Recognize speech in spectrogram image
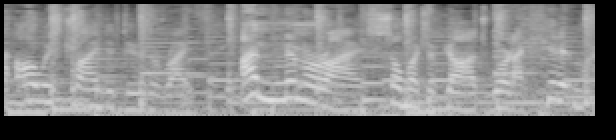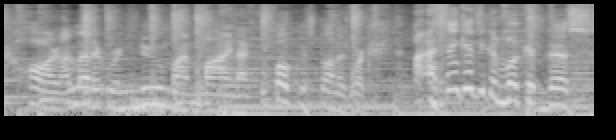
I always tried to do the right thing. I memorized so much of God's word. I hid it in my heart. I let it renew my mind. I focused on his word. I think if you could look at this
